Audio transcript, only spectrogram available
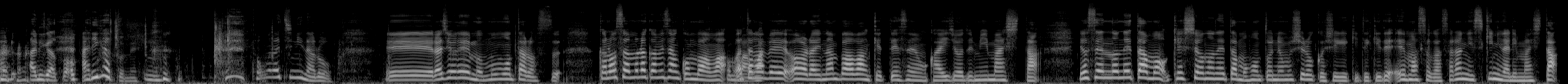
明るい。ありがとう。ありがとね、うん。友達になろうえーラジオネーム桃太郎ス加納さん村上さんこんばんは。こんばんは。渡辺お笑いナンバーワン決定戦を会場で見ました。予選のネタも決勝のネタも本当に面白く刺激的でエマスがさらに好きになりました、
